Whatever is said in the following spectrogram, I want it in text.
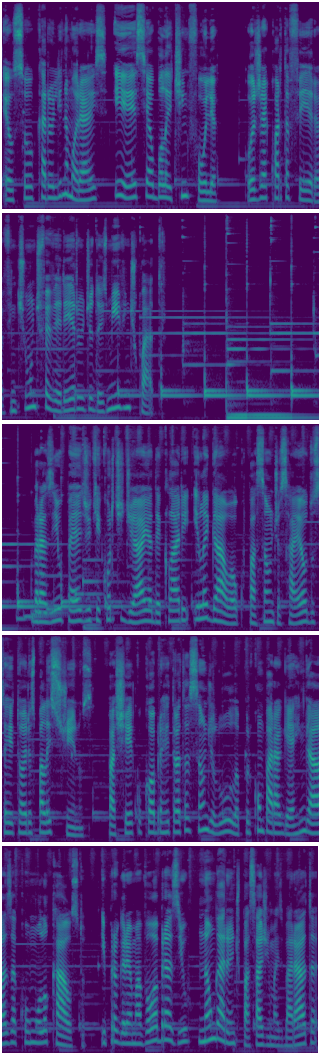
eu sou Carolina Moraes e esse é o Boletim Folha. Hoje é quarta-feira, 21 de fevereiro de 2024. Brasil pede que Corte de Haia declare ilegal a ocupação de Israel dos territórios palestinos. Pacheco cobra retratação de Lula por comparar a guerra em Gaza com o Holocausto. E programa Voa Brasil não garante passagem mais barata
